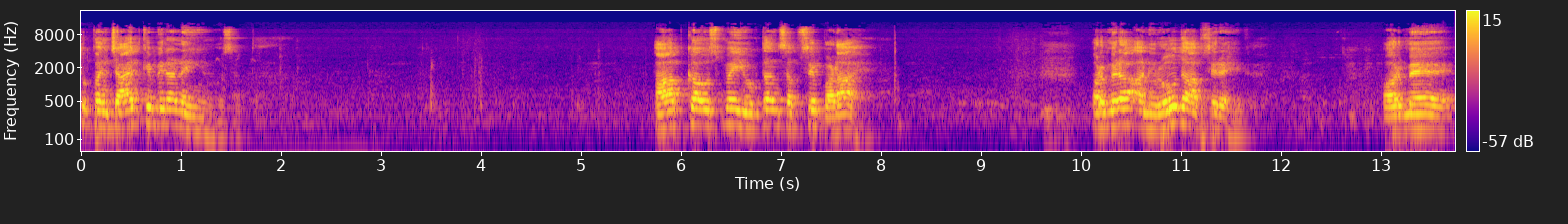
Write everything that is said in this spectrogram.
तो पंचायत के बिना नहीं हो सकता। आपका उसमें योगदान सबसे बड़ा है। और मेरा अनुरोध आपसे रहेगा। और मैं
